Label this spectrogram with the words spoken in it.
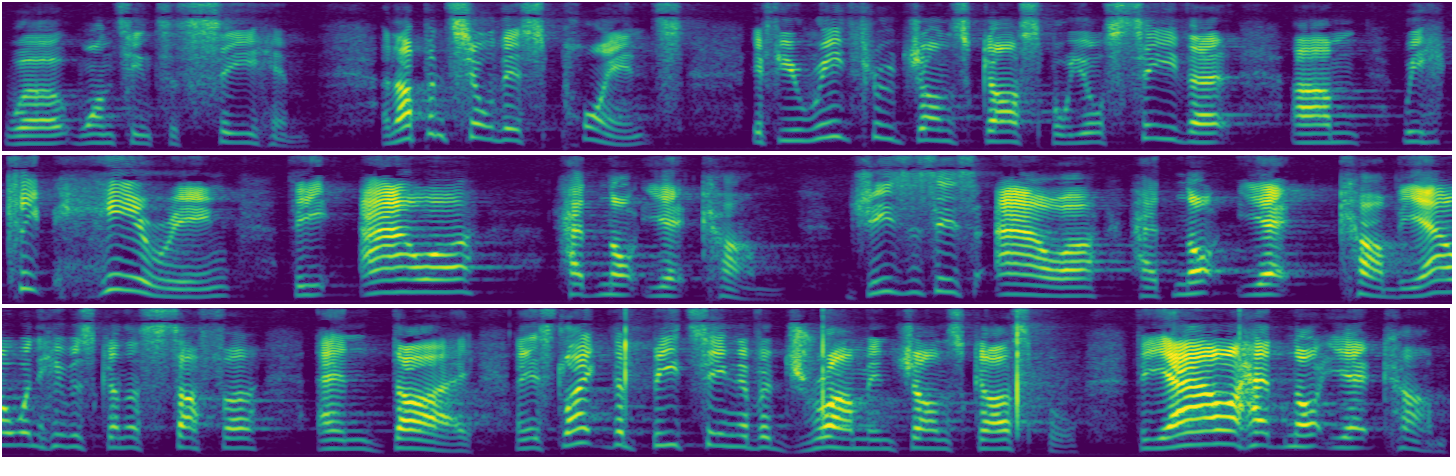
were wanting to see him. And up until this point, if you read through John's gospel, you'll see that um, we keep hearing the hour had not yet come. Jesus' hour had not yet come, the hour when he was going to suffer and die. And it's like the beating of a drum in John's gospel. The hour had not yet come.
